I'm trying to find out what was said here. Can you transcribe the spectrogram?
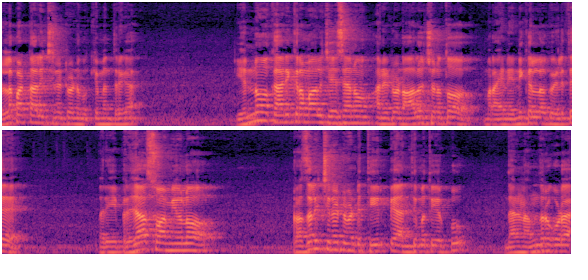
ఇళ్ళ పట్టాలు ఇచ్చినటువంటి ముఖ్యమంత్రిగా ఎన్నో కార్యక్రమాలు చేశాను అనేటువంటి ఆలోచనతో మరి ఆయన ఎన్నికల్లోకి వెళితే మరి ప్రజాస్వామ్యంలో ప్రజలు ఇచ్చినటువంటి తీర్పే అంతిమ తీర్పు. దానిని అందరూ కూడా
